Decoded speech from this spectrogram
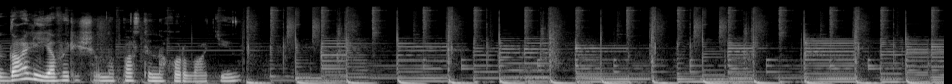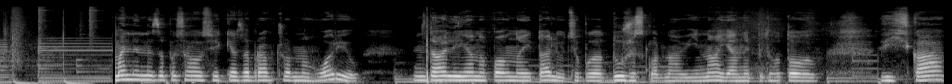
Далі я вирішив напасти на Хорватію. У мене не записалося, як я забрав Чорногорію. Далі я напав на Італію. Це була дуже складна війна. Я не підготовив війська.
